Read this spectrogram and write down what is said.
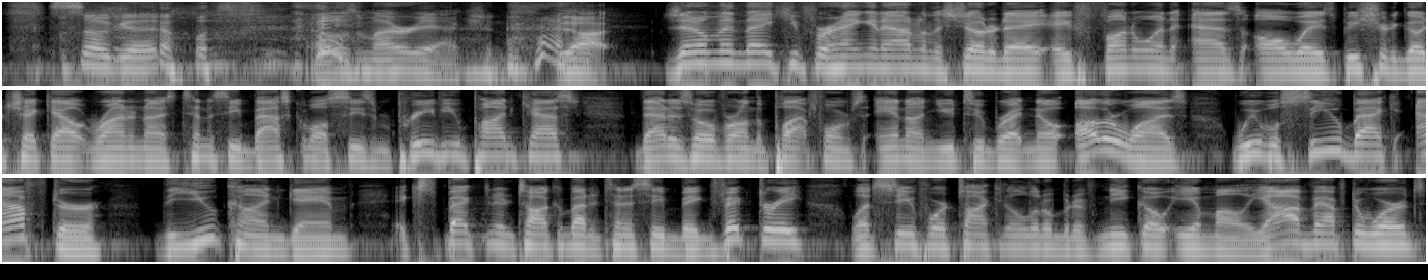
so good. That was my reaction. yeah. Gentlemen, thank you for hanging out on the show today. A fun one as always. Be sure to go check out Ryan and I's Tennessee basketball season preview podcast. That is over on the platforms and on YouTube right now. Otherwise, we will see you back after the UConn game, expecting to talk about a Tennessee big victory. Let's see if we're talking a little bit of Nico Iamaleava afterwards.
